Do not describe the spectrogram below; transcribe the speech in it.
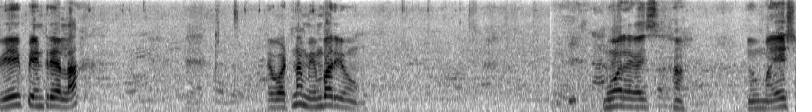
ವಿ ಐ ಪಿ ಎಂಟ್ರಿ ಅಲ್ಲ? ಒಟ್ಟಿನ ಮೆಂಬರ್ ಇವು ಮೂವರೇ ಗೈಸ್ ಹಾಂ. ನೀವು ಮಹೇಶ.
